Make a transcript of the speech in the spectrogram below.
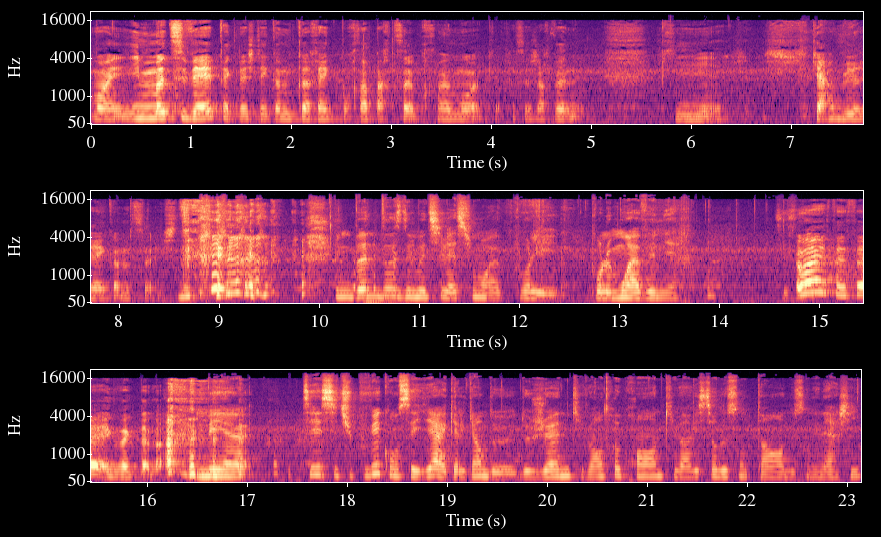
Ouais, il me motivait, fait que là, j'étais comme correct pour repartir pour un mois, puis après ça, je revenais. Puis carburais comme ça, je. Une bonne dose de motivation euh, pour, les, pour le mois à venir. C'est ça. Ouais, c'est ça, exactement. Mais euh, tu sais, si tu pouvais conseiller à quelqu'un de, de jeune qui veut entreprendre, qui veut investir de son temps, de son énergie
